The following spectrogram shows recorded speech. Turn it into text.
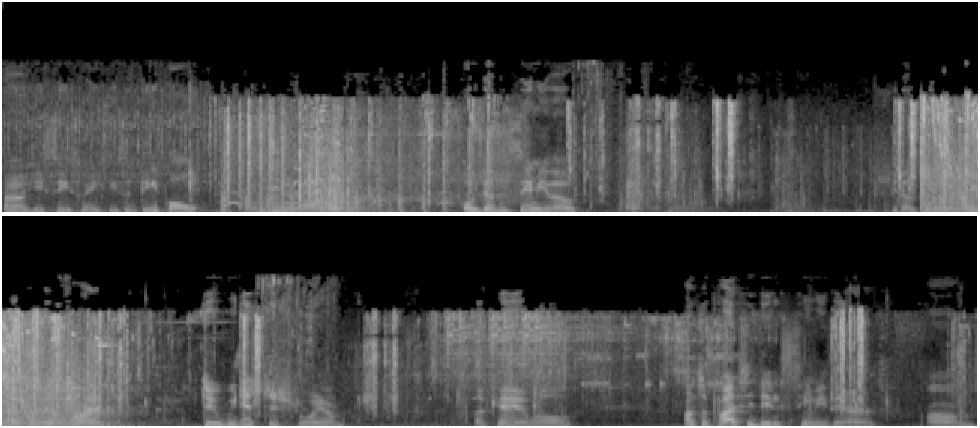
I don't know, he sees me. He's a default. Oh, he doesn't see me though. He doesn't even see that's the part. Dude, we just destroyed him. Okay, well, I'm surprised he didn't see me there. Um,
